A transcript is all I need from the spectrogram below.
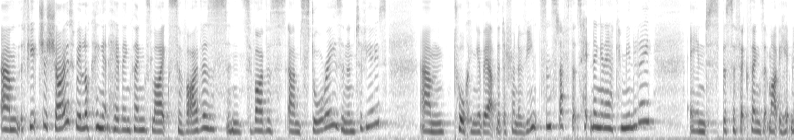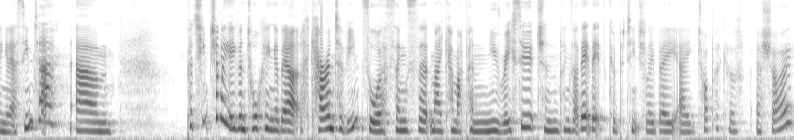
um, the future shows, we're looking at having things like survivors and survivors' um, stories and interviews, um, talking about the different events and stuff that's happening in our community and specific things that might be happening in our centre. Um, potentially even talking about current events or things that may come up in new research and things like that. That could potentially be a topic of a show.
